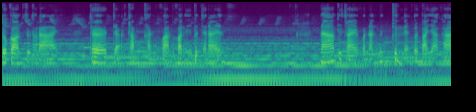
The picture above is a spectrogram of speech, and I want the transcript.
ดูกรภิกษุทั้งหลาย เธอจะสำคัญความข้อนี้เป็นไนน้ำที่ชายคนนั้นวิทขึ้นเนี่ยโดยปายาคา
